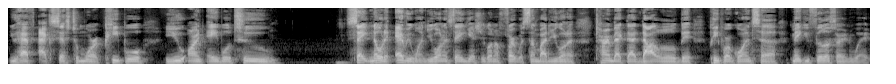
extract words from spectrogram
You have access to more people. You aren't able to say no to everyone. You're going to say yes. You're going to flirt with somebody. You're going to turn back that dollar a little bit. People are going to make you feel a certain way.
